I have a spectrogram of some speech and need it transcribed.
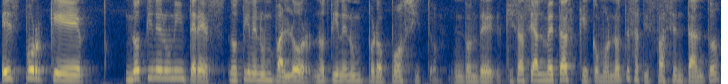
es porque no tienen un interés, no tienen un valor, no tienen un propósito, donde quizás sean metas que como no te satisfacen tanto,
